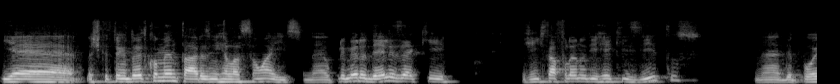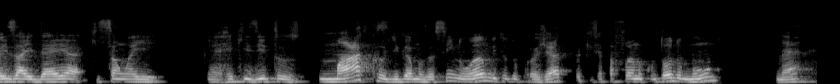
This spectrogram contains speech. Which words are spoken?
E é, acho que eu tenho dois comentários em relação a isso, né? O primeiro deles é que a gente está falando de requisitos, né? Depois a ideia que são aí é, requisitos macro, digamos assim, no âmbito do projeto, porque você está falando com todo mundo, né?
